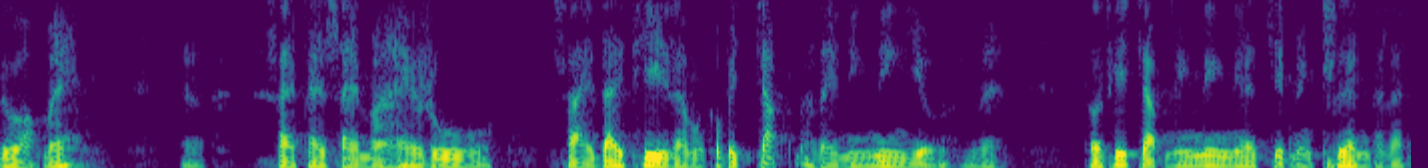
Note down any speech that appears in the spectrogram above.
ดูออกไหมสายไปสายมาให้รู้ สายได้ที่แล้วมันก็ไปจับอะไรนิ่งๆอยู่ใช่ไหมตรงที่จับนิ่งๆเนี่ยจิตมันเคลื่อนไปแล้ว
